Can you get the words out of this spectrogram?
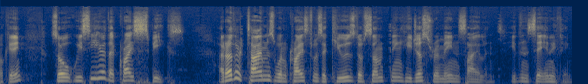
Okay? So we see here that Christ speaks. At other times when Christ was accused of something, he just remained silent. He didn't say anything.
